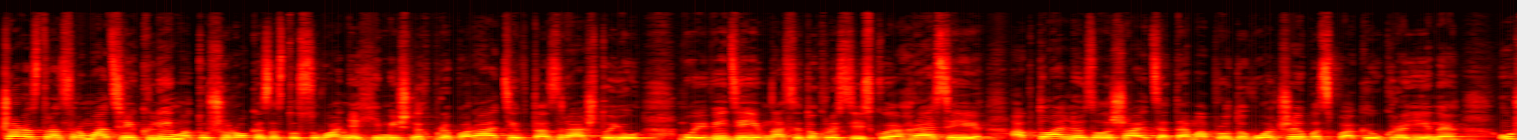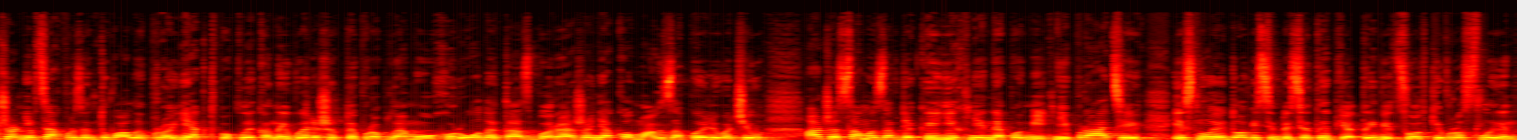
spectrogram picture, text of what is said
Через трансформацію клімату, широке застосування хімічних препаратів та, зрештою, бойові дії внаслідок російської агресії актуальною залишається тема продовольчої безпеки України. У Чернівцях презентували проєкт, покликаний вирішити проблему охорони та збереження комах-запилювачів. Адже саме завдяки їхній непомітній праці існує до 85% рослин.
